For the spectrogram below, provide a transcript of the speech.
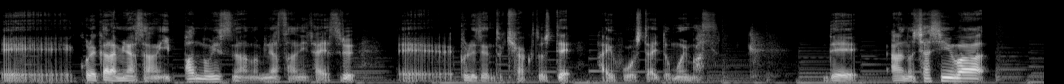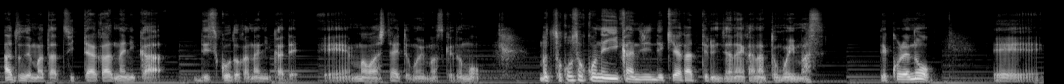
えー、これから皆さん一般のリスナーの皆さんに対する、えー、プレゼント企画として配布をしたいと思います。であの写真は後でまたツイッターか何かディスコードか何かで、えー、回したいと思いますけども、まあ、そこそこねいい感じに出来上がってるんじゃないかなと思います。でこれの、え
